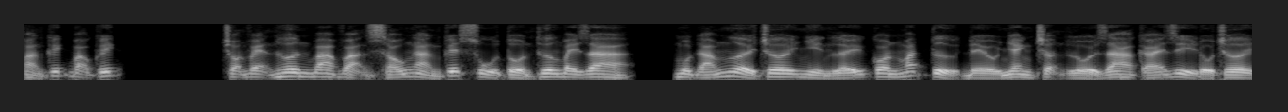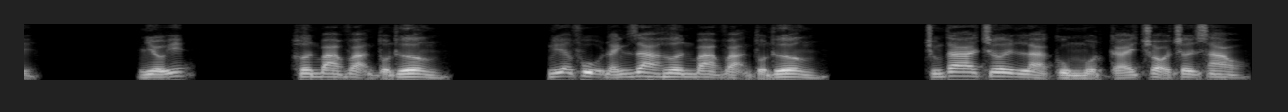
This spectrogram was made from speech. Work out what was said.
Phản kích bạo kích. Trọn vẹn hơn ba vạn sáu ngàn kết xù tổn thương bay ra, một đám người chơi nhìn lấy con mắt tử đều nhanh trận lồi ra cái gì đồ chơi. Nhiều ít. Hơn ba vạn tổn thương. Nghĩa phụ đánh ra hơn ba vạn tổn thương. Chúng ta chơi là cùng một cái trò chơi sao?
